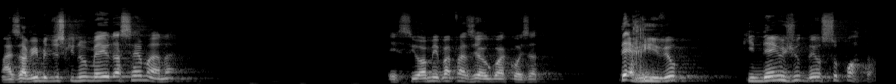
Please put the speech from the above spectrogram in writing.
Mas a Bíblia diz que no meio da semana, esse homem vai fazer alguma coisa terrível que nem os judeus suportam,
